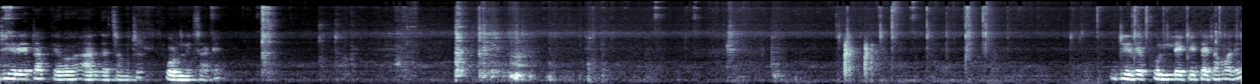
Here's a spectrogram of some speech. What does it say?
जिरे टाकते बघा अर्धा चमचा फोडणीसाठी. जिरे फुलले की त्याच्यामध्ये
